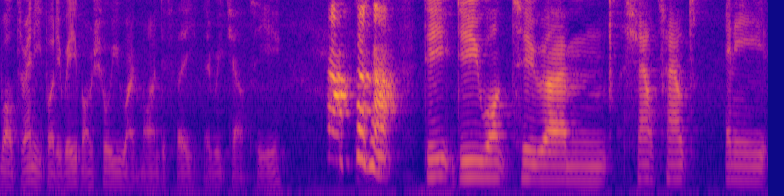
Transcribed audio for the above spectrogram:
well to anybody really but I'm sure you won't mind if they, they reach out to you No, of course not. Do you, do you want to um, shout out any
